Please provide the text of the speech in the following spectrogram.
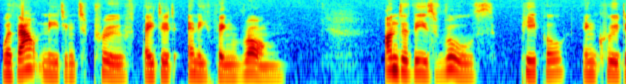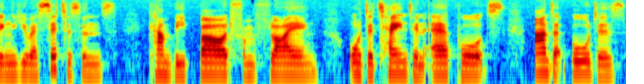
without needing to prove they did anything wrong. Under these rules, people, including US citizens, can be barred from flying or detained in airports and at borders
